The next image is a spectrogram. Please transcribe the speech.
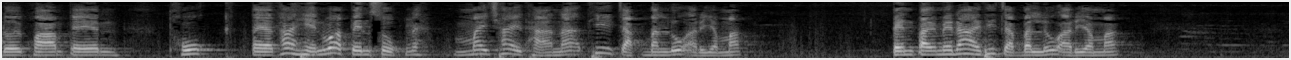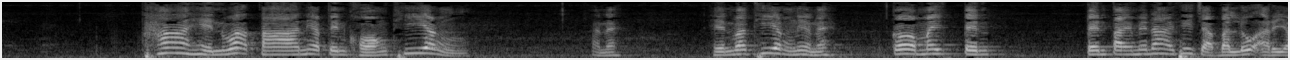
โดยความเป็นทุกข์ แต่ถ้าเห็นว่าเป็นสุขนะไม่ใช่ฐานะที่จักบรรลุอริยมรรคเป็นไปไม่ได้ที่จะบรรลุอริยมรรคถ้าเห็นว่าตาเนี่ยเป็นของเที่ยงอันนะเห็นว่าเที่ยงเนี่ยนะก็ไม่เป็นเป็นไปไม่ได้ที่จะบรรลุอริย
